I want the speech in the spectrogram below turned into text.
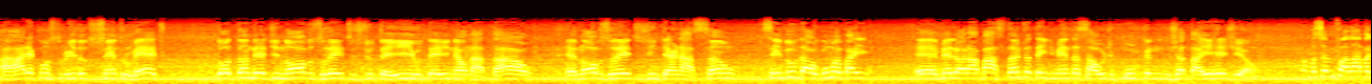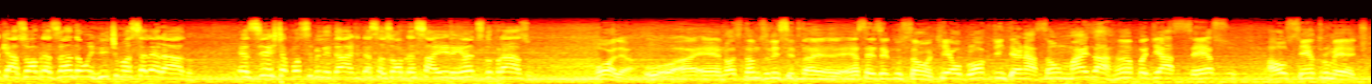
a área construída do centro médico, dotando ele de novos leitos de UTI, UTI neonatal, é, novos leitos de internação. Sem dúvida alguma vai é, melhorar bastante o atendimento da saúde pública no Jataí região. Então você me falava que as obras andam em ritmo acelerado. Existe a possibilidade dessas obras saírem antes do prazo? Olha, o, é, nós estamos licitando, é, essa execução aqui é o bloco de internação mais a rampa de acesso ao centro médico.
